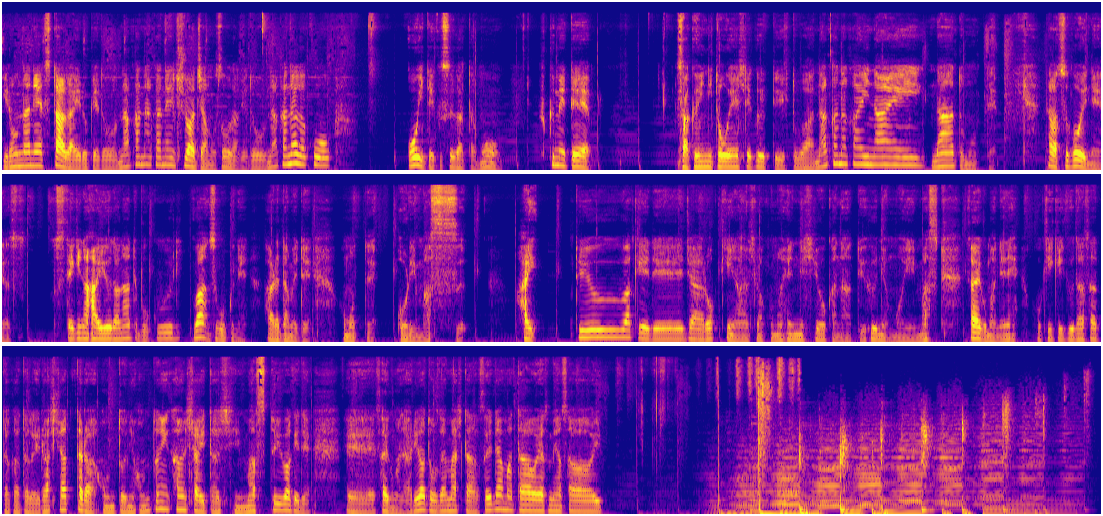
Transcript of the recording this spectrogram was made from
いろんなね、スターがいるけど、なかなかね、シュワちゃんもそうだけど、なかなかこう、老いていく姿も含めて、作品に投影していくっていう人は、なかなかいないなと思って。ただすごいね、素敵な俳優だなって僕はすごくね、改めて思っております。はい。というわけで、じゃあ、ロッキーの話はこの辺にしようかなというふうに思います。最後までね、お聴きくださった方がいらっしゃったら、本当に本当に感謝いたします。というわけで、えー、最後までありがとうございました。それではまたおやすみなさい。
